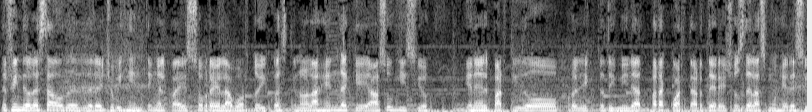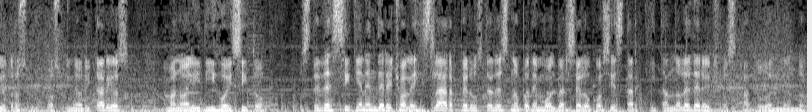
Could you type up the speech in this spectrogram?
defendió el estado de derecho vigente en el país sobre el aborto y cuestionó la agenda que, a su juicio, tiene el partido Proyecto Dignidad para coartar derechos de las mujeres y otros grupos minoritarios. Emanueli dijo, y cito, ustedes sí tienen derecho a legislar, pero ustedes no pueden volverse locos y estar quitándole derechos a todo el mundo.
